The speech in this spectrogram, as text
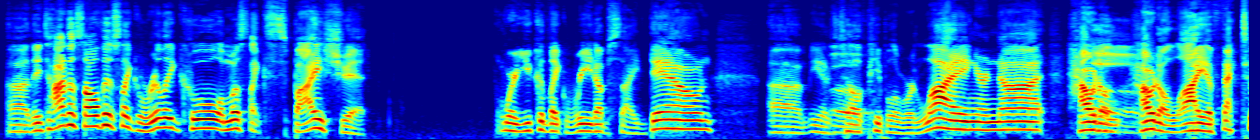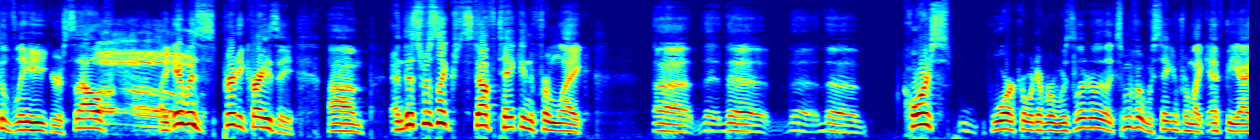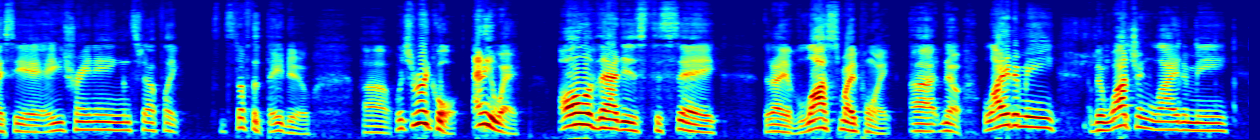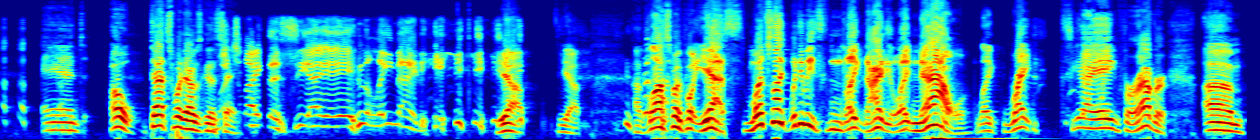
Uh, they taught us all this like really cool, almost like spy shit. Where you could like read upside down um, you know to tell if people were lying or not how to how to lie effectively yourself. Like it was pretty crazy. Um, and this was like stuff taken from like uh, the the the the course work or whatever was literally like some of it was taken from like FBI, CIA training and stuff like stuff that they do, uh, which is really cool. Anyway, all of that is to say that I have lost my point. Uh, no, lie to me. I've been watching Lie to Me, and oh, that's what I was going to say. Much like the CIA in the late '90s. Yep, yep. I've lost my point. Yes, much like what do you mean like ninety? Like now? Like right? CIA forever. Um,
